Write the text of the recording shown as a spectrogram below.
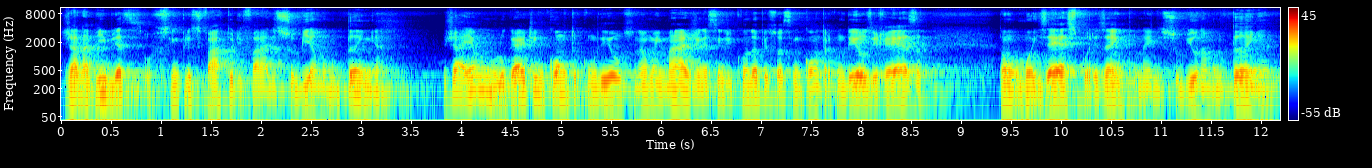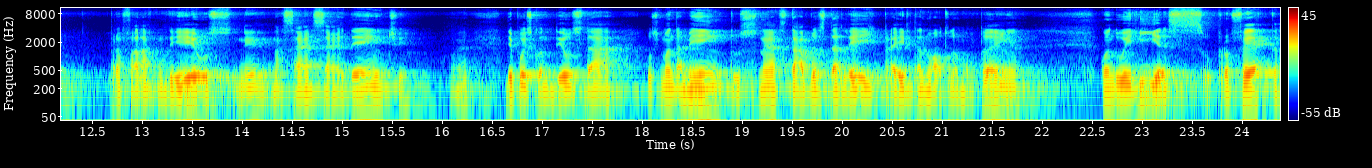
Já na Bíblia, o simples fato de falar de subir a montanha já é um lugar de encontro com Deus, não é uma imagem assim de quando a pessoa se encontra com Deus e reza. Então, Moisés, por exemplo, né, ele subiu na montanha para falar com Deus, né, na sarça ardente. Né? Depois, quando Deus dá os mandamentos, né, as tábuas da lei para ele estar tá no alto da montanha. Quando Elias, o profeta,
